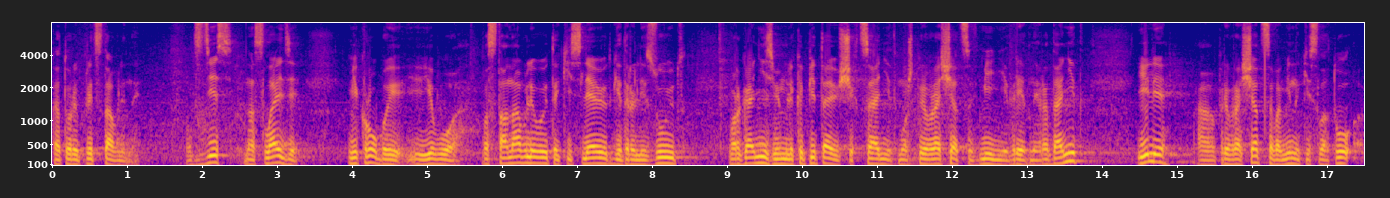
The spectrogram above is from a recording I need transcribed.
которые представлены. Вот здесь, на слайде, микробы его восстанавливают, окисляют, гидролизуют. В организме млекопитающих цианид может превращаться в менее вредный родонит или а, превращаться в аминокислоту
